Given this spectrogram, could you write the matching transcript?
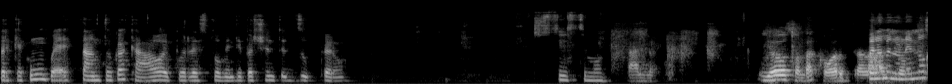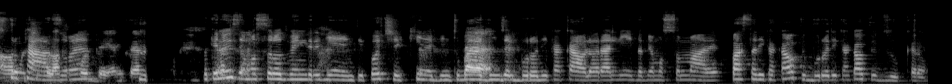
perché comunque è tanto cacao e poi il resto 20% è zucchero. Giustissimo. Bello. Io sono d'accordo. Però non è il nostro caso, eh. Perché noi siamo solo due ingredienti, poi c'è chi nel bintubale eh. aggiunge il burro di cacao, allora lì dobbiamo sommare pasta di cacao più burro di cacao più zucchero.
